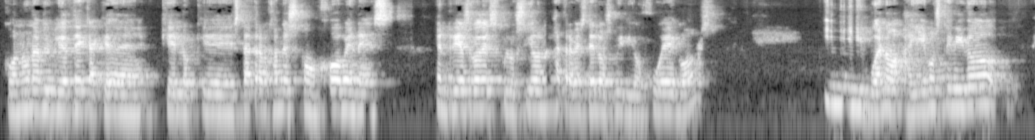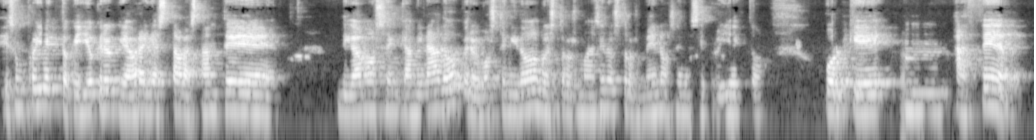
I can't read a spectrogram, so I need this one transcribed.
con una biblioteca que, que lo que está trabajando es con jóvenes en riesgo de exclusión a través de los videojuegos. Y bueno, ahí hemos tenido, es un proyecto que yo creo que ahora ya está bastante, digamos, encaminado, pero hemos tenido nuestros más y nuestros menos en ese proyecto, porque mm, hacer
